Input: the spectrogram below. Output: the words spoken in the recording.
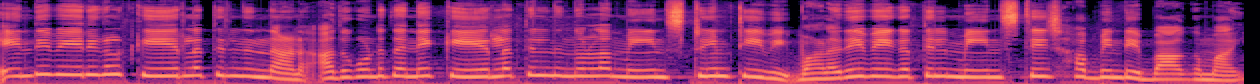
എന്റെ വേരുകൾ കേരളത്തിൽ നിന്നാണ്. അതുകൊണ്ട് തന്നെ കേരളത്തിൽ നിന്നുള്ള മെയിൻ സ്ട്രീം ടി വളരെ വേഗത്തിൽ മെയിൻ സ്റ്റേജ് ഹബിന്റെ ഭാഗമായി.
